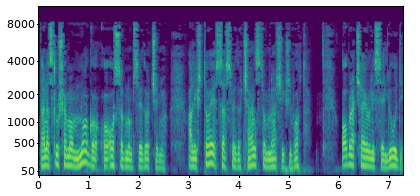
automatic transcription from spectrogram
Danas slušamo mnogo o osobnom svjedočenju, ali što je sa svjedočanstvom naših života? Obraćaju li se ljudi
